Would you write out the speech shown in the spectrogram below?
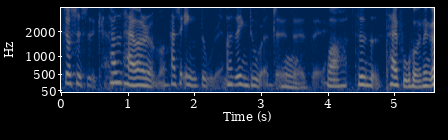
就试试看。他是台湾人吗？他是印度人，他是印度人，对对对。哇，真的太符合那个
